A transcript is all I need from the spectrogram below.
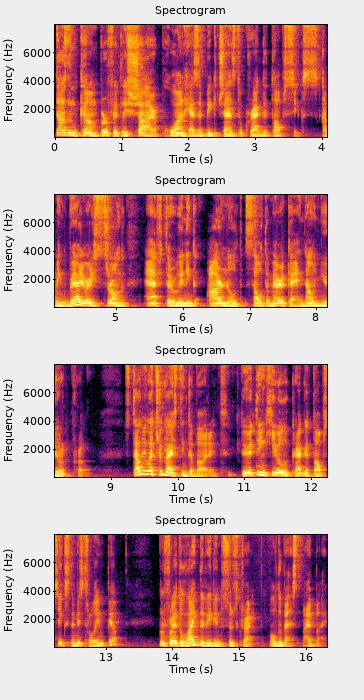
doesn't come perfectly sharp, Juan has a big chance to crack the top six, coming very very strong after winning Arnold South America and now New York Pro. So tell me what you guys think about it. Do you think he will crack the top six in Mr. Olympia? Don't forget to like the video and to subscribe. All the best. Bye bye.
